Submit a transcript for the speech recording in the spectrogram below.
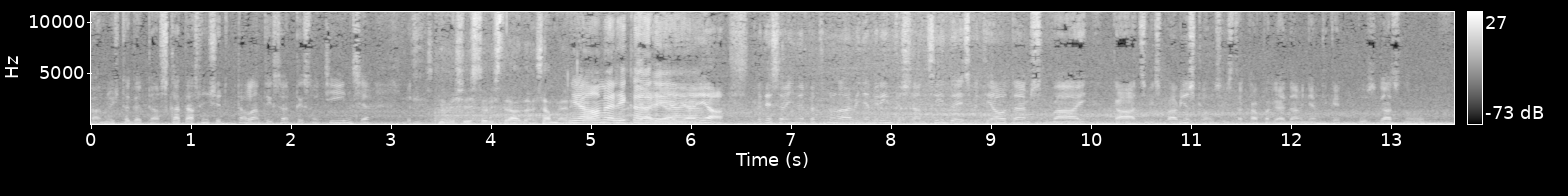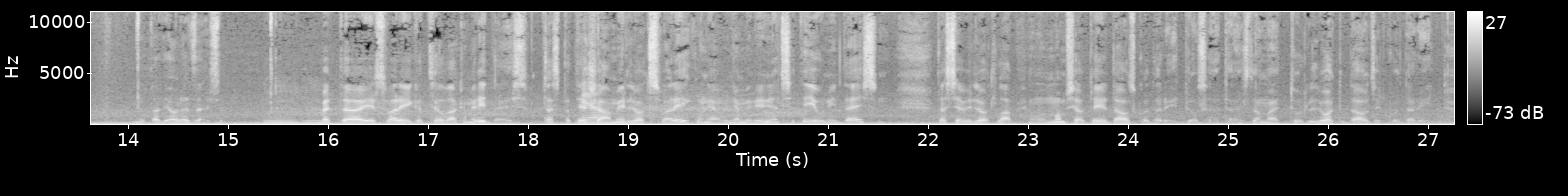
Kā, nu, viņš tagad tā skatās, viņš ir talantīgs artists no Ķīnas. Ja? Bet, nu, viņš visur ir strādājis Amerikā. Jā, Amerikā arī. Jā, jā, jā, jā. Bet es ar viņu pat runāju, viņam ir interesants idejas, bet jautājums, vai kāds vispār viņus klausīs. Tā kā pagaidām viņam tikai pusgads. Nu, nu, tad jau redzēsim. Mm -hmm. Bet uh, ir svarīgi, ka cilvēkam ir idejas. Tas patiešām Jā. ir ļoti svarīgi. Un, ja viņam ir iniciatīva un idejas, un tas jau ir ļoti labi. Un mums jau ir daudz ko darīt pilsētā. Es domāju, tur ļoti daudz ir ko darīt.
